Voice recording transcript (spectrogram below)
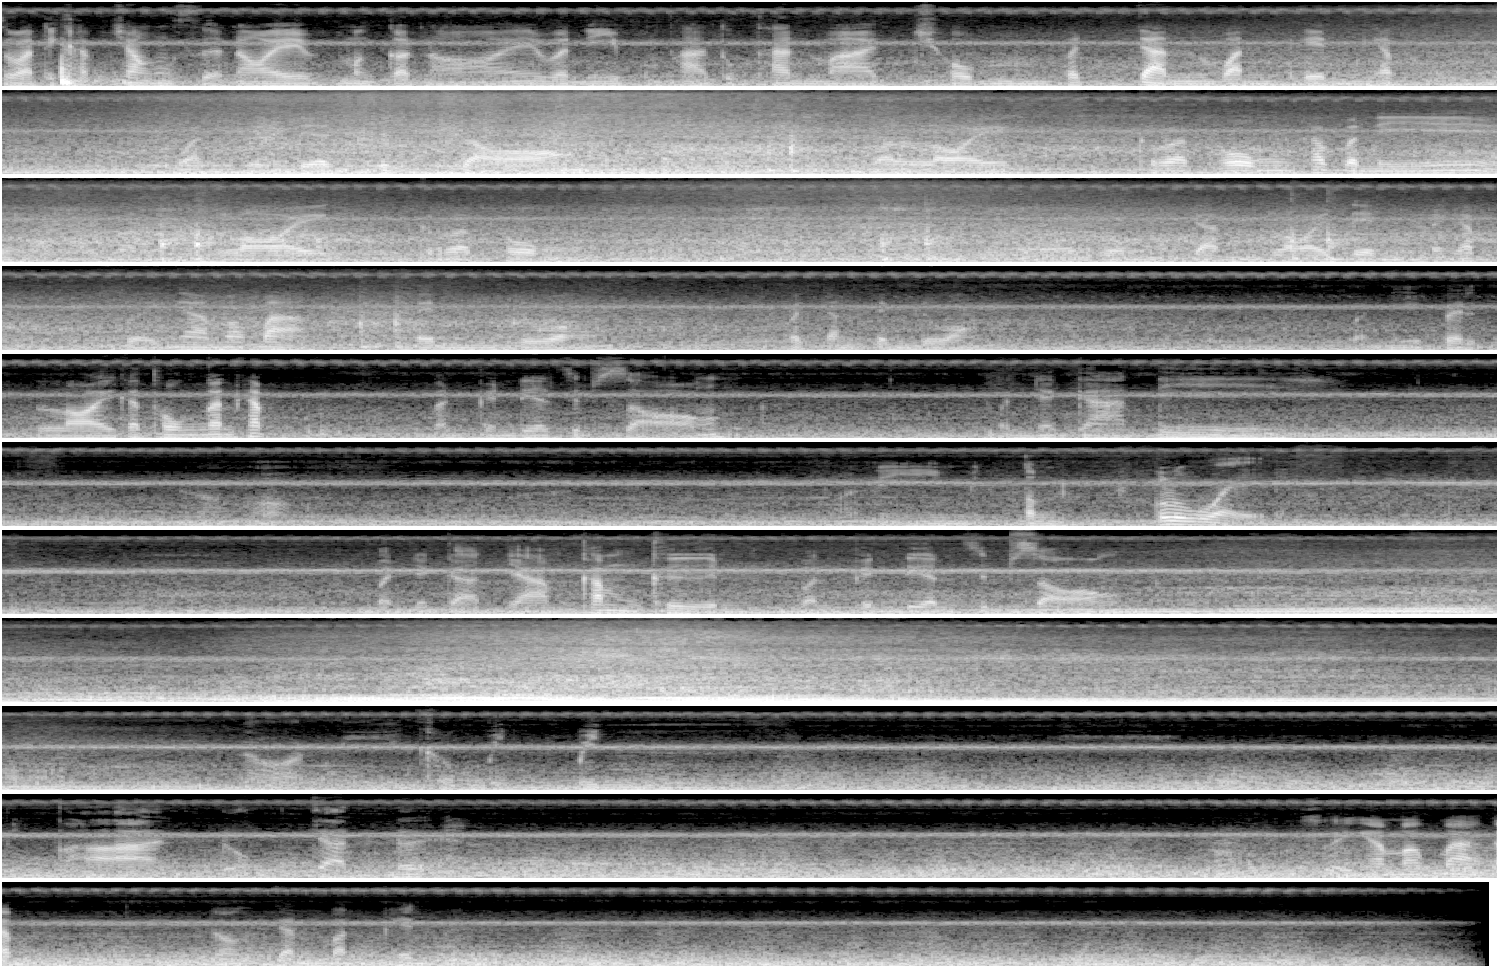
สวัสดีครับ ช่องเสือน้อยมังกรน้อย วันนี้ผมพาทุกท่านมาชมพระจันทร์วันเพ็ญครับ วันเพ็ญเดือนสิบสองวันลอยกระทงครับวันนี้วันลอยกระทงดวงจันทร์ลอยเด่นเลยครับ สวยงามมากๆ เป็นดวงพระจันทร์เต็มดวง ไปลอยกระทงกันครับ มันเป็นเดือน 12 บรรยากาศดีอันนี้มีต้นกล้วย บรรยากาศยามค่ำคืน วันเป็นเดือน 12 นอนมีเครื่อง บินบินผ่านดวงจันทร์ด้วย สวยงามมาก ๆ ครับดวงจันทร์บันเพ็ญ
